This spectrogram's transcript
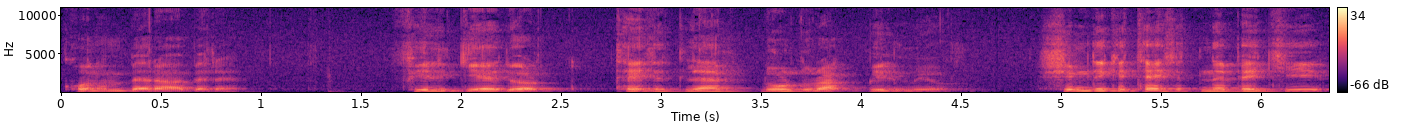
Konum berabere. Fil G4. Tehditler durdurak bilmiyor. Şimdiki tehdit ne peki?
